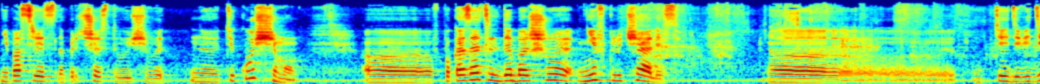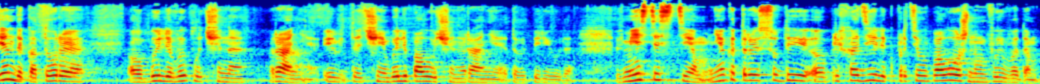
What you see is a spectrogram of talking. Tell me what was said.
непосредственно предшествующего э, текущему, в показатель D большое не включались те дивиденды, которые были выплачены ранее, или, точнее, были получены ранее этого периода. Вместе с тем, некоторые суды э, приходили к противоположным выводам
